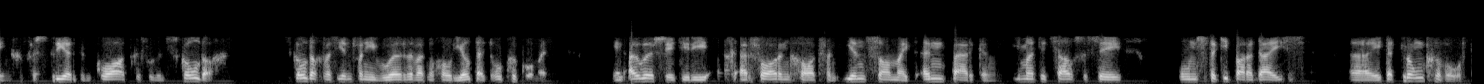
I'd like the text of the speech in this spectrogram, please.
en gefrustreerd en kwaad gevoel en skuldig. Skuldig was een van die woorde wat nogal heeltyd opgekom het. En ouers het hierdie ervaring gehad van eensaamheid, inperking. Iemand het selfs gesê ons stukkie paradys uh, het 'n tronk geword.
